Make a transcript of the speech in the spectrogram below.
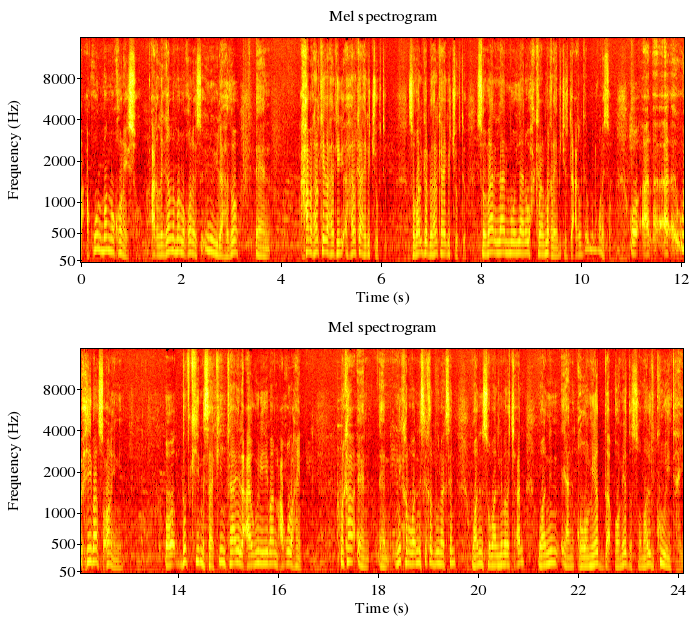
macquul ma noqonayso caqligalna ma noqonayso inuu yidhaahdo xamar halkeeda halkaa haga joogto. Soomaali galbeed halkaa haga joogto. Somalilan mooyaane wax kalan maqlaya ma jirto. Caqligal ma noqonayso. Oo wixii baan soconaynin. Oo dadkii masaakiinta ee la caawinayay baan macquul ahayn. Marka ninkan waa nin iska qalbi wanaagsan waa nin soomaalinimada jecel waa nin yani qoomiyadda qoomiyadda soomaalidu ku weyn tahay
